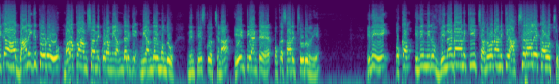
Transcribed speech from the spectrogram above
ఇక దానికి తోడు మరొక అంశాన్ని కూడా మీ అందరికి మీ అందరి ముందు నేను తీసుకువచ్చిన. ఏంటి అంటే ఒకసారి చూడుర్రి. ఇది ఒక ఇది మీరు వినడానికి చదవడానికి అక్షరాలే కావచ్చు.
